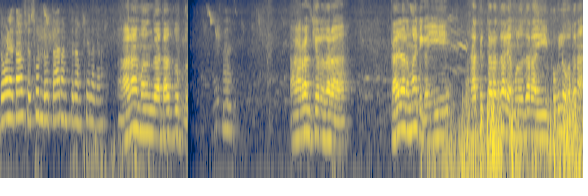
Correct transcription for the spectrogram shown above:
डोळ्यात औषध सोडलं होतं आराम फिराम केला का नाही? हा ना मग आता झोपलो. हा. आराम केला जरा. काय झालं माहिती का? ही रात्री त्रास झाल्यामुळं जरा ही फुगलं होतं ना.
